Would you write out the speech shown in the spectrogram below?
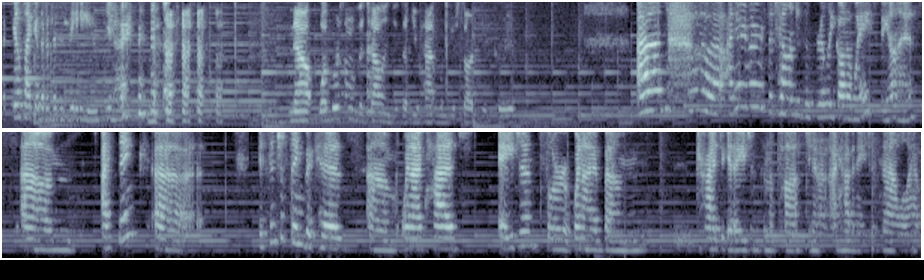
It feels like a bit of a disease, you know. now, what were some of the challenges that you had when you started your career? Um, I don't know if the challenges have really gone away, to be honest. Um, I think uh, it's interesting because um, when I've had agents or when I've um, tried to get agents in the past, you know, I have an agent now, well, I have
